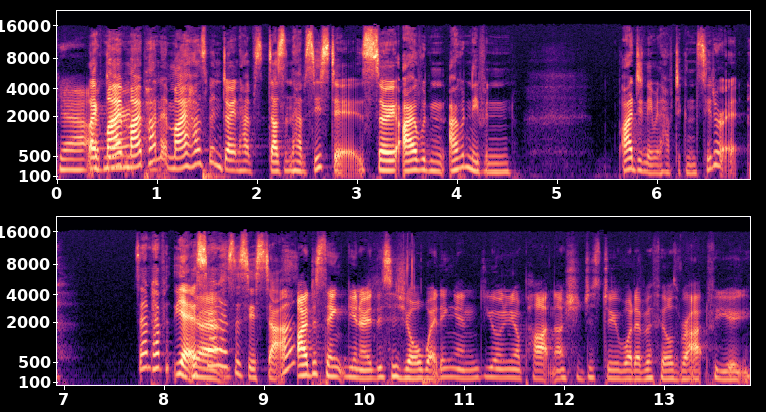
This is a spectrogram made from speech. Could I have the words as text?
Yeah, I Like my, don't- my partner, my husband don't have doesn't have sisters, so I wouldn't I wouldn't even I didn't even have to consider it. Sam have yeah, Yeah. Sam has a sister. I just think, you know, this is your wedding and you and your partner should just do whatever feels right for you.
